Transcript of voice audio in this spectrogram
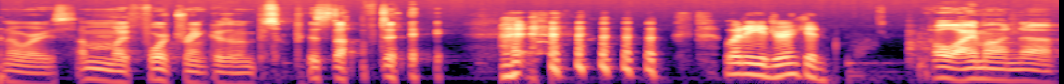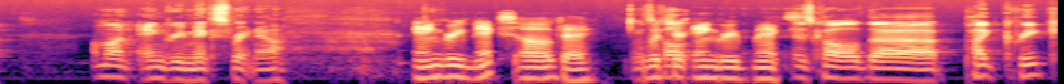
no worries. I'm on my fourth drink because I'm so pissed off today. what are you drinking? Oh, I'm on. Uh, I'm on angry mix right now. Angry mix. Oh, okay. It's What's your angry mix? It's called uh, Pike Creek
